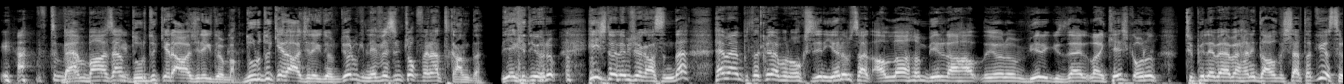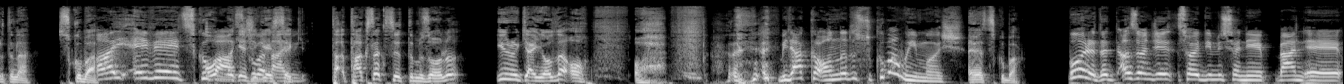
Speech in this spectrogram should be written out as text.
Yaptım, Ben bazen durduk yere acile gidiyorum. Bak durduk yere acile gidiyorum. Diyorum ki nefesim çok fena tıkandı diye gidiyorum. Hiç de öyle bir şey yok aslında. Hemen takıyorlar bana oksijeni yarım saat. Allah'ım bir rahatlıyorum bir güzel. Lan keşke onun tüpüyle beraber hani dalgıçlar takıyor sırtına. Scuba. Ay evet scuba. Onunla keşke scuba geçsek. Ta- taksak sırtımıza onu. Yürürken yolda oh. Oh. Bir dakika onun adı scuba mıymış? Evet scuba. Bu arada az önce söylediğimiz hani ben e,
